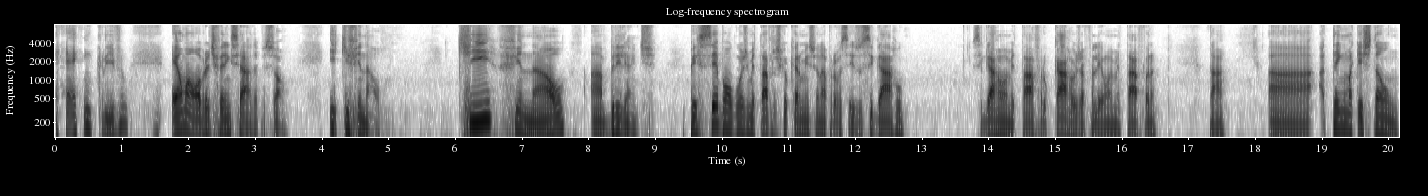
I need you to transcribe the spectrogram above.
É incrível. É uma obra diferenciada, pessoal. E que final! Que final ah, brilhante. Percebam algumas metáforas que eu quero mencionar para vocês. O cigarro. O cigarro é uma metáfora. O carro, eu já falei, é uma metáfora. Tá? Ah, tem uma questão.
